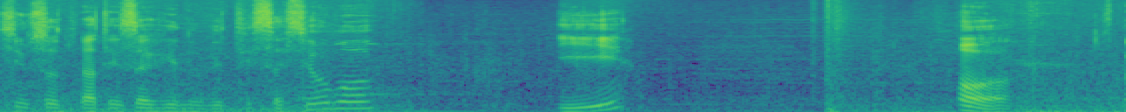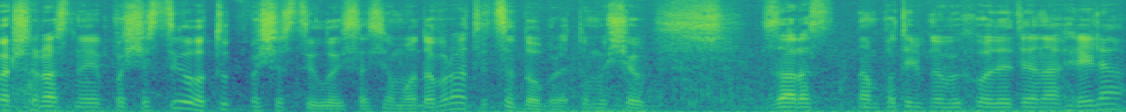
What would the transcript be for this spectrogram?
705 загинув від Іса 7 І. О! В перший раз не пощастило, тут пощастило Іса 7 добрати, це добре, тому що зараз нам потрібно виходити на гриля.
